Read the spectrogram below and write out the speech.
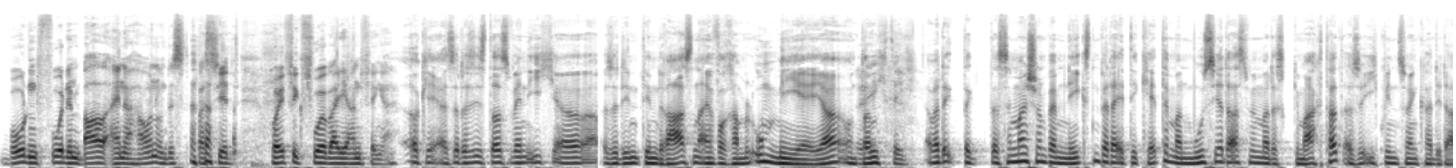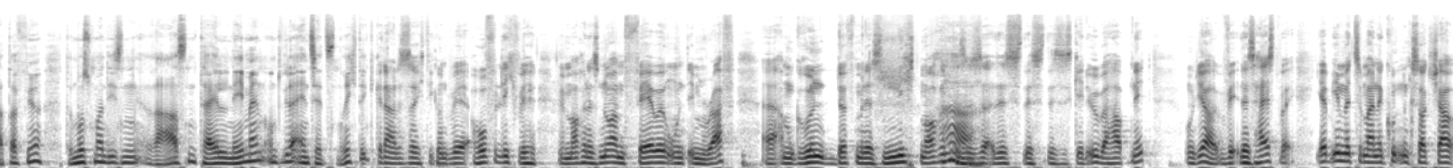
Boden vor den Ball einhauen und das passiert häufig vor bei den Anfängern. Okay, also das ist das, wenn ich äh, also den, den Rasen einfach einmal ummähe, ja? Und dann, Richtig. Aber da, da, da sind wir schon beim nächsten bei der Etikette. Man muss ja das, wenn man das gemacht hat, also ich bin so ein Kandidat dafür, dann muss man diesen Rasenteil nehmen und wieder einsetzen, richtig? Genau, das ist richtig. Und wir hoffentlich, wir, wir machen das nur am Fairway und im Rough. Äh, am Grün dürfen wir das nicht machen. Ah. Das, ist, das, das, das, das geht überhaupt nicht. Und ja, das heißt, ich habe immer zu meinen Kunden gesagt, schau,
